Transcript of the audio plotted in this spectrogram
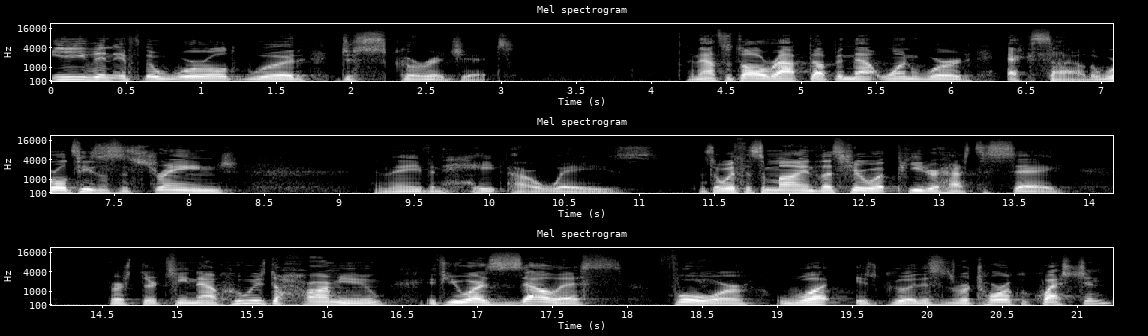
even if the world would discourage it. And that's what's all wrapped up in that one word, exile. The world sees us as strange, and they even hate our ways. And so, with this in mind, let's hear what Peter has to say. Verse 13 Now, who is to harm you if you are zealous for what is good? This is a rhetorical question.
